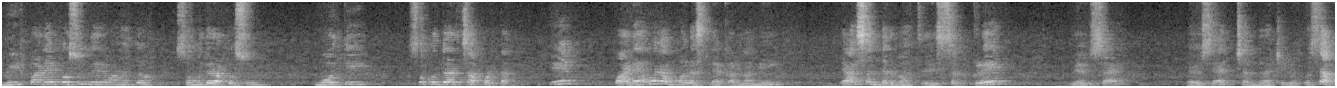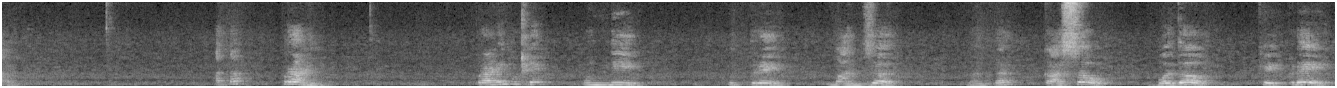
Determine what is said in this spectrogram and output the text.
मीठ पाण्यापासून निर्माण होतं समुद्रापासून. मोती समुद्रात सापडतात. हे पाण्यावर अंमल असल्याकारणाने त्या संदर्भाचे सगळे व्यवसाय व्यवसायात चंद्राची लोक सापडतात. आता प्राणी. प्राणी कुठले? उंदीर कुत्रे मांजर नंतर कासव बदक खेकडे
